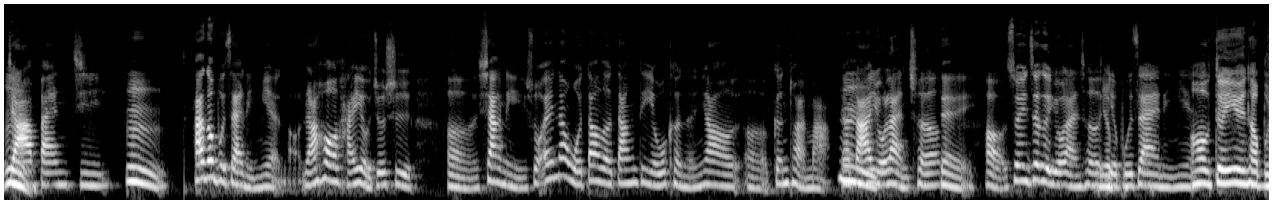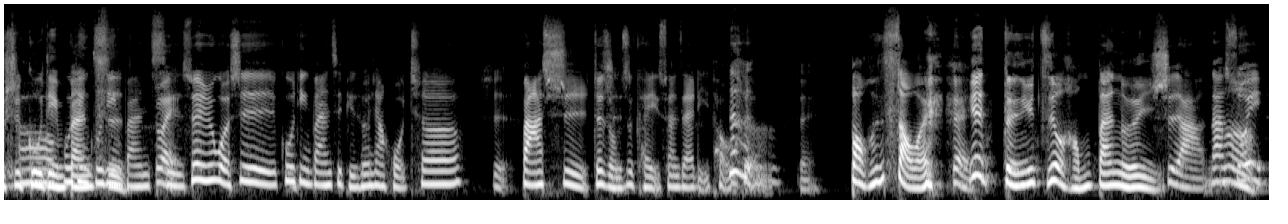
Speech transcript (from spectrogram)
加班机，嗯，它都不在里面了。然后还有就是。呃，像你说，哎，那我到了当地，我可能要呃跟团嘛，要搭游览车，嗯、对，好、哦，所以这个游览车也不在里面。哦，对，因为它不是固定班次，哦、固定班次，对，所以如果是固定班次，比如说像火车、是巴士这种，是可以算在里头的。对，保很少哎，对，因为等于只有航班而已。是啊，那所以，嗯、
